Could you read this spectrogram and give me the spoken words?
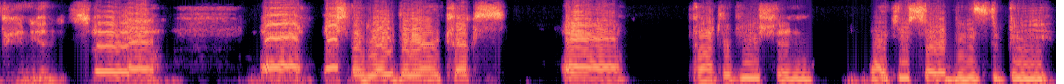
opinion. So uh, uh, that's been great. But Aaron Cook's uh, contribution, like you said, needs to be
